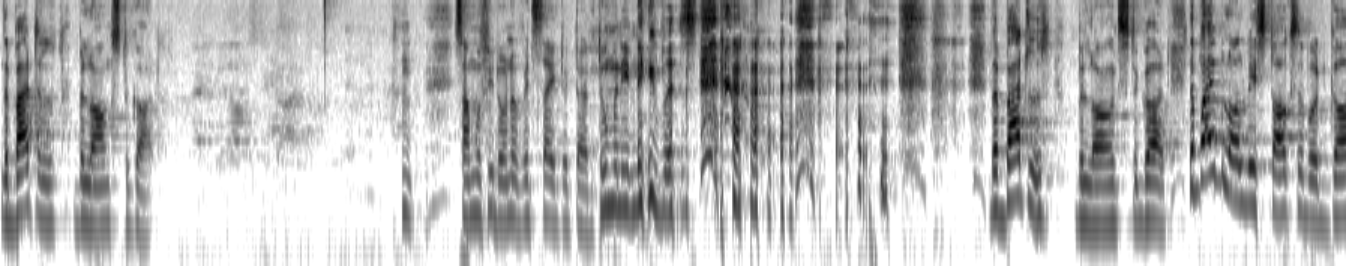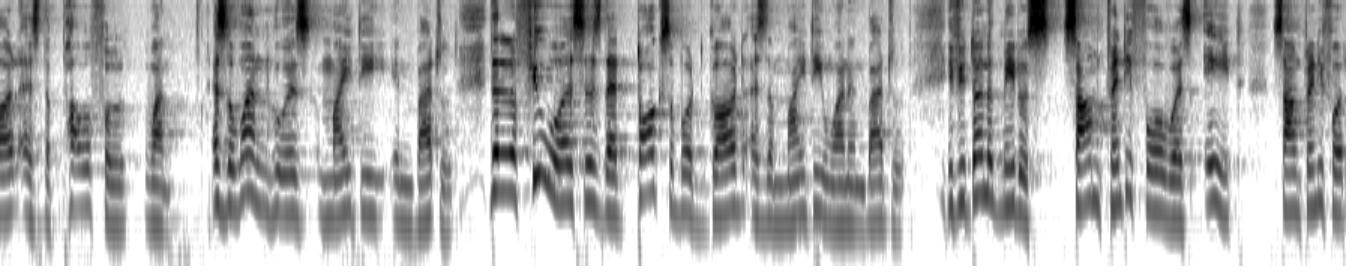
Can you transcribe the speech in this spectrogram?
The battle belongs to God. Some of you don't know which side to turn. Too many neighbors. the battle belongs to God. The Bible always talks about God as the powerful one as the one who is mighty in battle. There are a few verses that talks about God as the mighty one in battle. If you turn with me to Psalm 24 verse 8, Psalm 24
